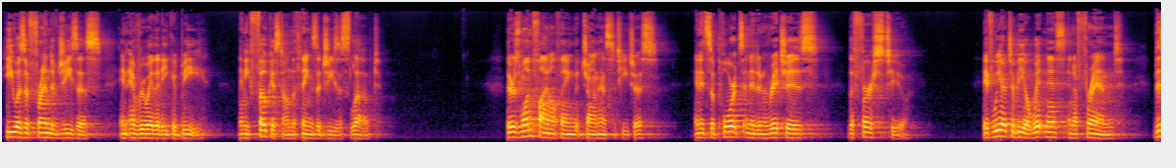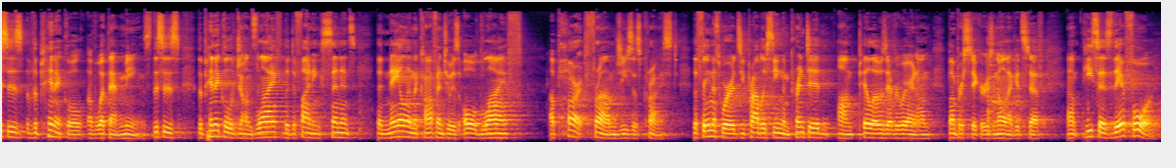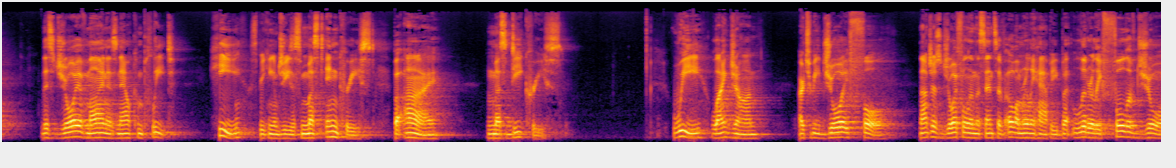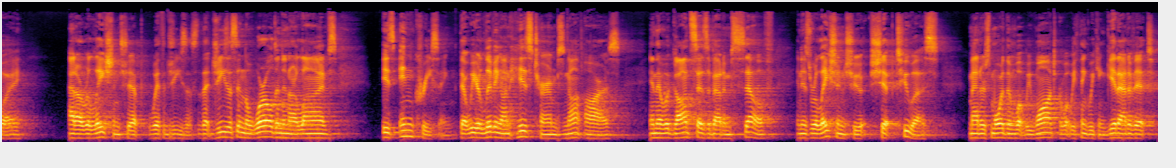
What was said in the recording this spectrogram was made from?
He was a friend of Jesus in every way that he could be and he focused on the things that Jesus loved. There's one final thing that John has to teach us, and it supports and it enriches the first two. If we are to be a witness and a friend, this is the pinnacle of what that means. This is the pinnacle of John's life, the defining sentence, the nail in the coffin to his old life, apart from Jesus Christ. The famous words, you've probably seen them printed on pillows everywhere and on bumper stickers and all that good stuff. Um, he says, Therefore, this joy of mine is now complete. He, speaking of Jesus, must increase, but I must decrease. We, like John, are to be joyful, not just joyful in the sense of, oh, I'm really happy, but literally full of joy at our relationship with Jesus. That Jesus in the world and in our lives is increasing, that we are living on His terms, not ours and that what God says about himself and his relationship to us matters more than what we want or what we think we can get out of it.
